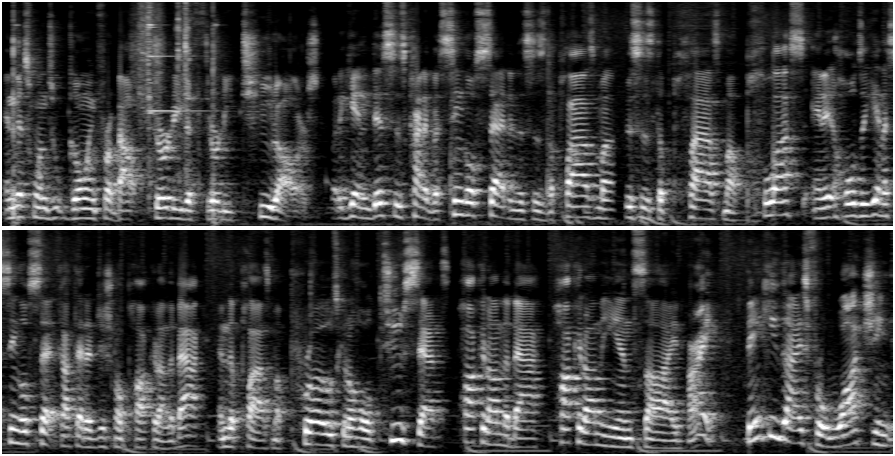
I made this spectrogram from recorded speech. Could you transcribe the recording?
And this one's going for about 30 to $32. But again, this is kind of a single set and this is the Plasma. This is the Plasma Plus and it holds again a single set, got that additional pocket on the back. And the Plasma Pro is gonna hold two sets, pocket on the back, pocket on the inside. All right, Thank you guys for watching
